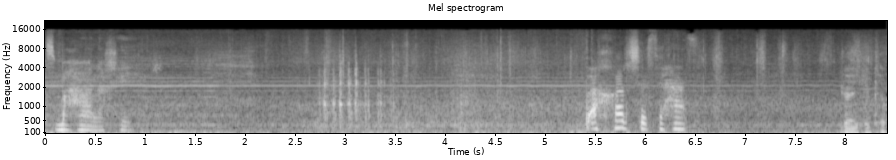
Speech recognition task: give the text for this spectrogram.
تصبحوا على خير. تأخرش يا سي حسن جاي لك يا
